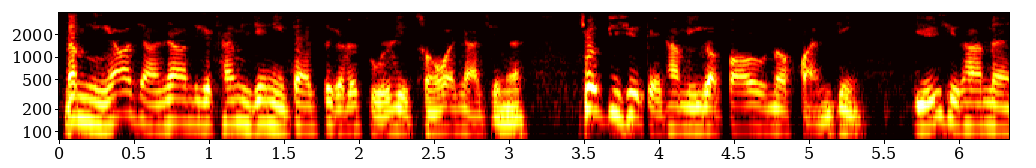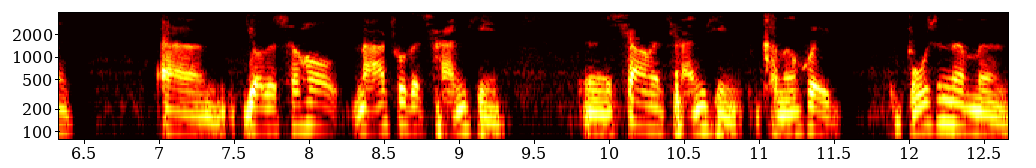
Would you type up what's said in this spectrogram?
那么你要想让这个产品经理在自个儿的组织里存活下去呢，就必须给他们一个包容的环境。允许他们，嗯，有的时候拿出的产品，嗯，上的产品可能会不是那么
